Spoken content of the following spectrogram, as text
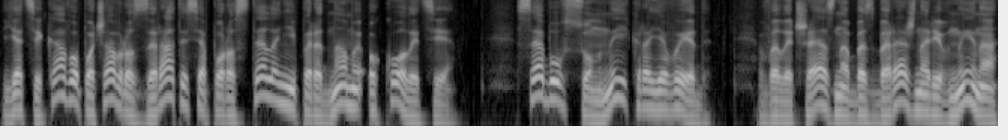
я цікаво почав роззиратися по розстеленій перед нами околиці. Це був сумний краєвид. Величезна, безбережна рівнина,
